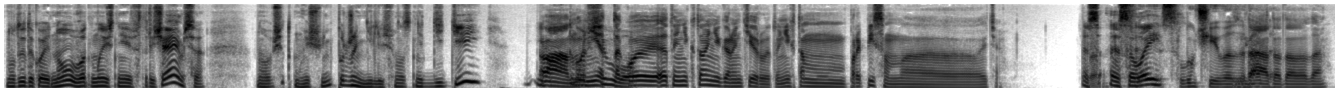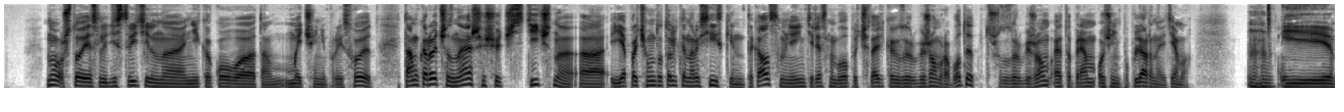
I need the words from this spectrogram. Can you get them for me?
Ну, ты такой, ну, вот мы с ней встречаемся, но вообще-то мы еще не поженились, у нас нет детей. И а, ну нет, всего. такое, это никто не гарантирует, у них там прописан э, эти... С- SLA? Случаи Да, возврата. да, да, да, да. Ну, что если действительно никакого там матча не происходит. Там, короче, знаешь, еще частично, а, я почему-то только на российский натыкался, мне интересно было почитать, как за рубежом работает, потому что за рубежом это прям очень популярная тема. Мгм. И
